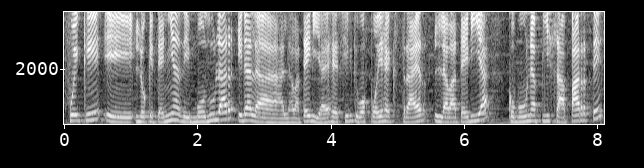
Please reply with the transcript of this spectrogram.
fue que eh, lo que tenía de modular era la, la, batería, es decir, que vos podías extraer la batería como una pieza aparte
